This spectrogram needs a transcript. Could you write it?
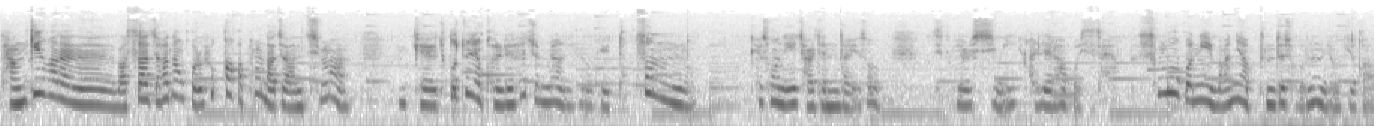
단기간에는 마사지 하는 거로 효과가 팍 나지 않지만 이렇게 꾸준히 관리를 해주면 여기 턱선 개선이 잘 된다 해서 지금 열심히 관리를 하고 있어요. 승모근이 많이 아픈데 저는 여기가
